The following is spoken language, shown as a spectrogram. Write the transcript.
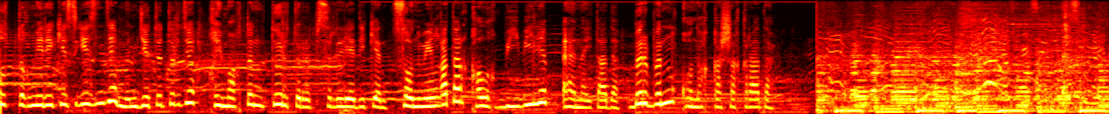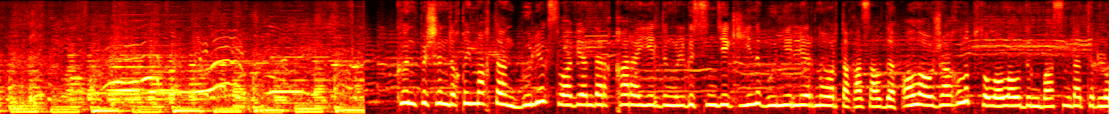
ұлттық мерекесі кезінде міндетті түрде қимақтың түр түрі пісіріледі екен. Сонымен қатар халық би билеп ән айтады. Бір бірін қонаққа шақырады. Пішінді қимақтан бөлек славяндар қара елдің үлгісінде киініп өнерлерін ортаға салды алау жағылып сол алаудың басында түрлі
